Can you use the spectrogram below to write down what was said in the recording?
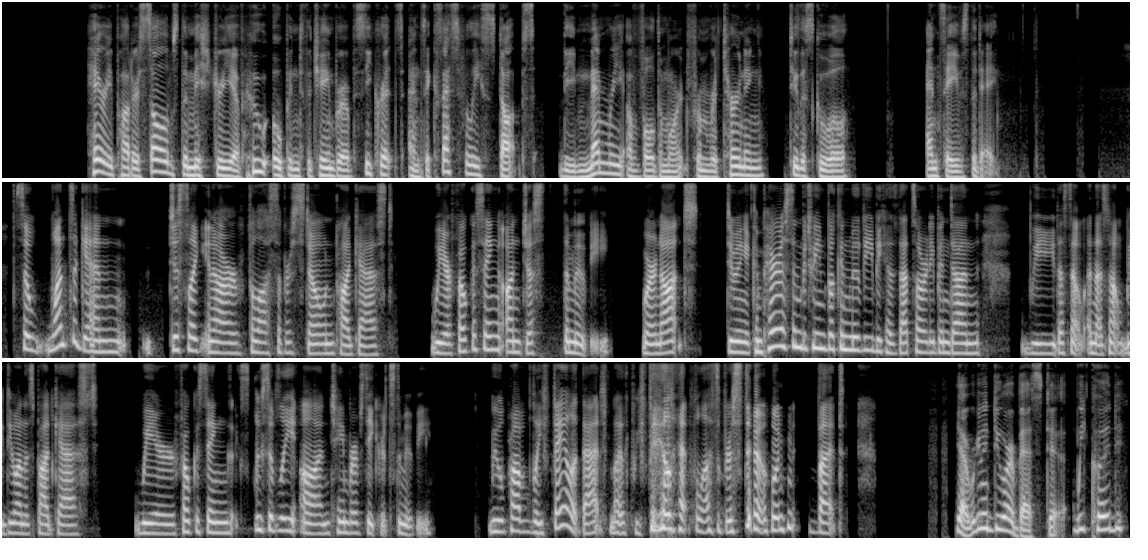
Harry Potter solves the mystery of who opened the Chamber of Secrets and successfully stops the memory of Voldemort from returning to the school and saves the day. So, once again, just like in our Philosopher's Stone podcast, we are focusing on just the movie. We're not doing a comparison between book and movie because that's already been done. We that's not and that's not what we do on this podcast. We're focusing exclusively on Chamber of Secrets, the movie. We will probably fail at that, like we failed at Philosopher's Stone, but Yeah, we're going to do our best. To, we could,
